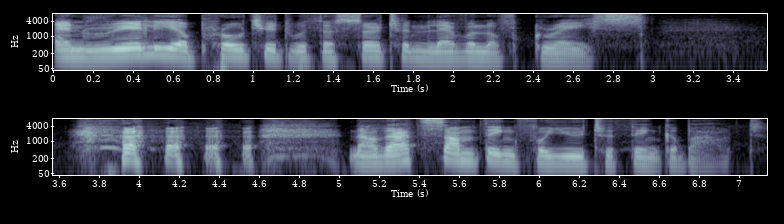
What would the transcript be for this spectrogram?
and really approach it with a certain level of grace. Now that's something for you to think about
